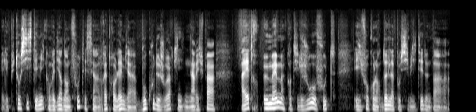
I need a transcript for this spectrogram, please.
elle est plutôt systémique, on va dire, dans le foot, et c'est un vrai problème. Il y a beaucoup de joueurs qui n'arrivent pas à être eux-mêmes quand ils jouent au foot, et il faut qu'on leur donne la possibilité de ne pas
